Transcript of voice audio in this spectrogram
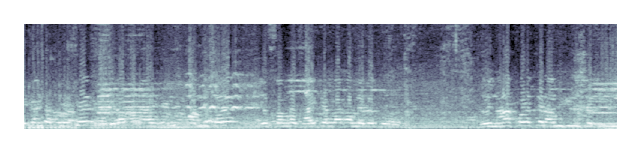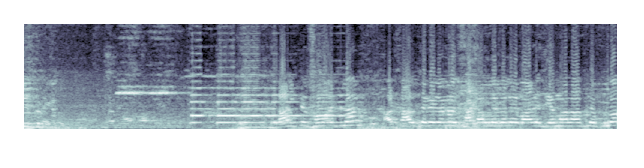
এখানটা থেকে কন্ডিশনে এর সঙ্গে সাইকেল লাগা লেভেল করে যদি না করেছেন, আমি কিন্তু সেগুলি চলে যাব। কালকে সময় দিলাম, আর কাল থেকে যেন ছাটার লেভেলের বাইরে যে মাল আসবে, পুরো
